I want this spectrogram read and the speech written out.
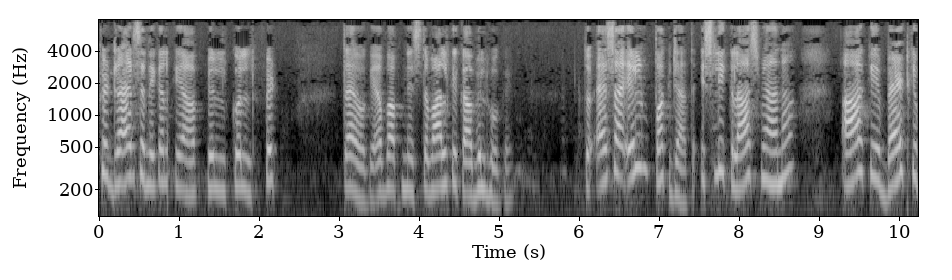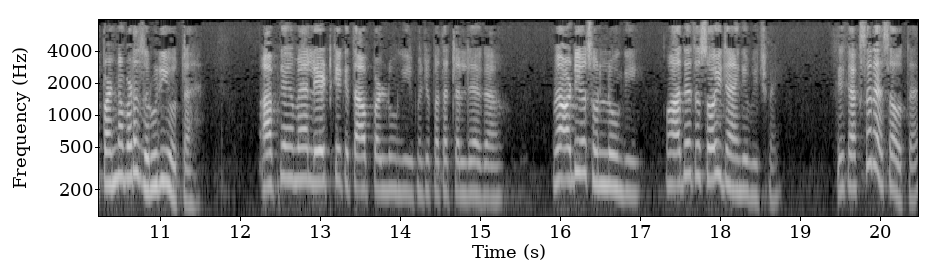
پھر ڈرائر سے نکل کے آپ بالکل فٹ طے ہو گئے۔ اب اپنے استعمال کے قابل ہو گئے۔ تو ایسا علم پک جاتا ہے۔ اس لیے کلاس میں آنا، آ کے بیٹھ کے پڑھنا بڑا ضروری ہوتا ہے۔ آپ کہ میں لیٹ کے کتاب پڑھ لوں گی، مجھے پتا چل جائے گا۔ میں آڈیو سن لوں گی۔ وہ آدھے تو سو ہی جائیں گے بیچ میں۔ کیونکہ اکثر ایسا ہوتا ہے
